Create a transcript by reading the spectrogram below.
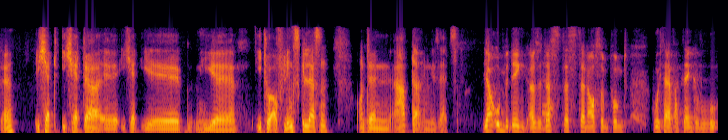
Ja? Ich hätte, ich hätte, äh, ich hätte äh, hier Ito auf links gelassen und dann Ab dahin gesetzt. Ja, unbedingt. Also ja. das, das ist dann auch so ein Punkt, wo ich da einfach denke, wo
